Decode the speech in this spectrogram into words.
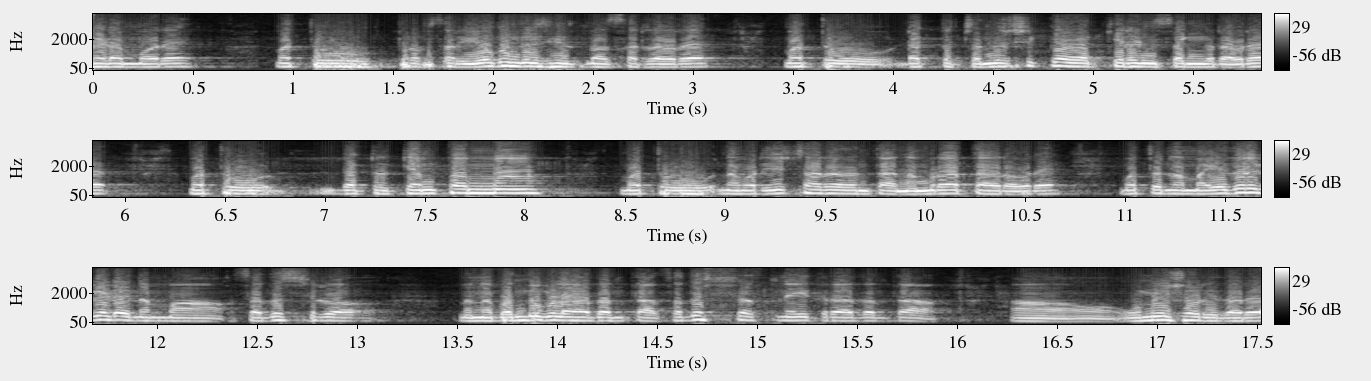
ಮೇಡಮ್ ಅವರೇ, ಮತ್ತು ಪ್ರೊಫೆಸರ್ ಯೋಗೇಂದ್ರ ಸಿಂಗ್ ಸರ್ ಅವರೇ, ಮತ್ತು ಡಾಕ್ಟರ್ ಚಂದ್ರಶೇಖರ್ ಕಿರಣ್ ಸಿಂಗ್ ಅವರೇ ಮತ್ತು ಡಾಕ್ಟರ್ ಕೆಂಪಮ್ಮ, ಮತ್ತು ನಮ್ಮ ರಿಜಿಸ್ಟ್ರಾರ್ ಆದಂಥ ನಮ್ರತಾ ಅವರವರೇ, ಮತ್ತು ನಮ್ಮ ಎದುರುಗಡೆ ನಮ್ಮ ಸದಸ್ಯರು, ನನ್ನ ಬಂಧುಗಳಾದಂಥ ಸದಸ್ಯ ಸ್ನೇಹಿತರಾದಂಥ ಉಮೇಶ್ ಅವರಿದ್ದಾರೆ,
